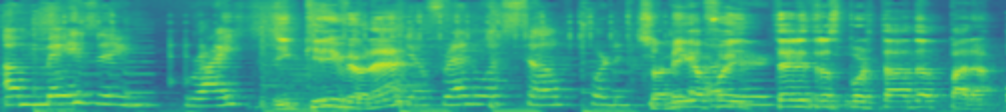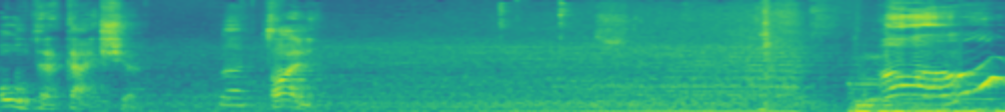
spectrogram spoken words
Amazing, right? Incrível, né? Your friend was teleported Sua amiga the foi teletransportada para outra caixa. Look. Olhe, Oh.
